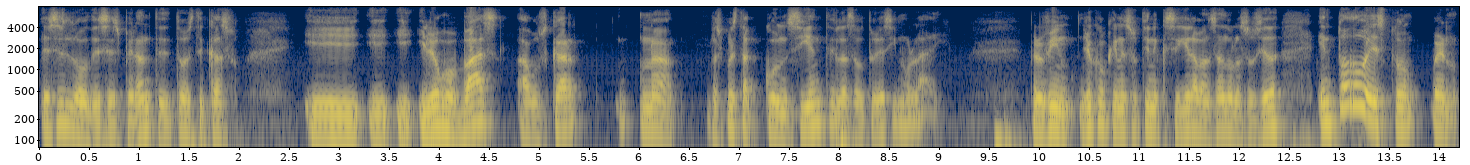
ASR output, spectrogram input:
Ese es lo desesperante de todo este caso. Y, y luego vas a buscar una respuesta consciente de las autoridades y no la hay. Pero en fin, yo creo que en eso tiene que seguir avanzando la sociedad. En todo esto, bueno,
